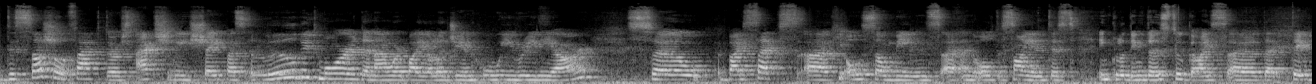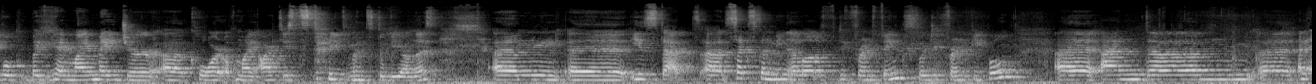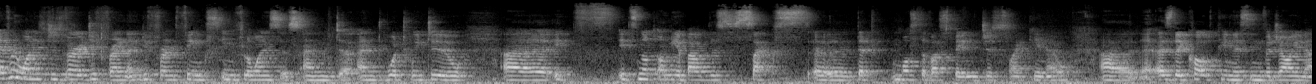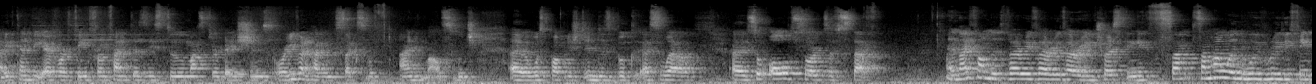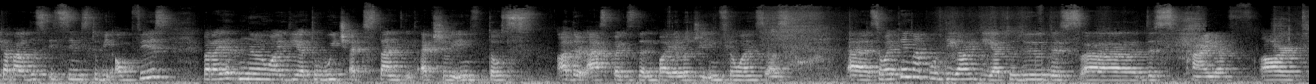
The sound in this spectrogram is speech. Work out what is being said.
the social factors actually shape us a little bit more than our biology and who we really are. So by sex, uh, he also means, uh, and all the scientists, including those two guys, uh, that book became my major uh, core of my artist statements, to be honest um, uh, is that uh, sex can mean a lot of different things for different people. Uh, and um, and everyone is just very different, and different things influences and and what we do. It's it's not only about the sex uh, that most of us think, just like you know, uh, as they call penis in vagina. It can be everything from fantasies to masturbations, or even having sex with animals, which uh, was published in this book as well. Uh, so all sorts of stuff. And I found it very, very, very interesting. It's some, somehow when we really think about this, it seems to be obvious, but I had no idea to which extent it actually in those other aspects than biology influences. Uh, so I came up with the idea to do this uh, this kind of art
